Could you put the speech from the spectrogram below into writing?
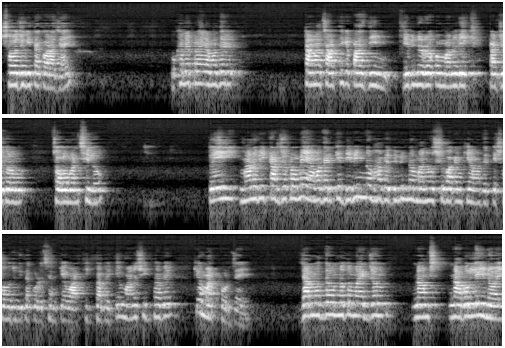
সহযোগিতা করা যায়। ওখানে প্রায় আমাদের টানা চার থেকে পাঁচ দিন বিভিন্ন রকম মানবিক কার্যক্রম চলমান ছিল। তো এই মানবিক কার্যক্রমে আমাদেরকে বিভিন্নভাবে বিভিন্ন মানুষ শুভাকাঙ্ক্ষী আমাদেরকে সহযোগিতা করেছেন, কেউ আর্থিকভাবে, কেউ মানসিকভাবে, কেউ মাঠ পর্যায়ে। যার মধ্যে অন্যতম একজন নাম না বললেই নয়,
